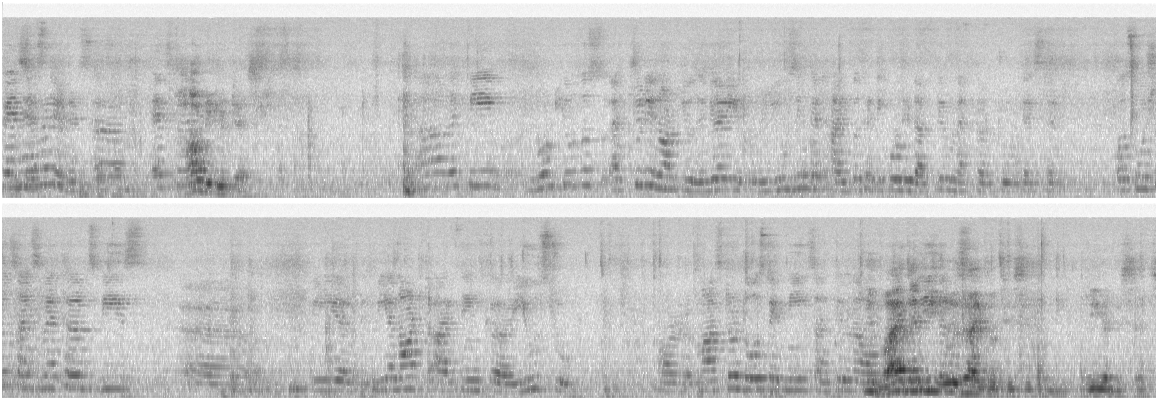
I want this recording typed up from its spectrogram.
whenever, Tested it, sir. uh, How did you test? Uh, like we don't use this, actually not using, we are using that hypothetical deductive method to test it. For social science methods, these, uh, we are, we are not, I think, uh, used to or mastered those techniques until now. Why then we use hypothesis in legal research?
